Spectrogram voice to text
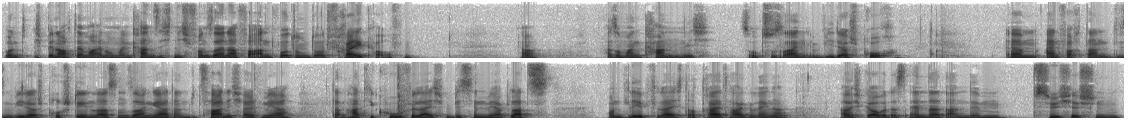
Und ich bin auch der Meinung, man kann sich nicht von seiner Verantwortung dort freikaufen. Ja? Also man kann nicht sozusagen im Widerspruch ähm, einfach dann diesen Widerspruch stehen lassen und sagen, ja, dann bezahle ich halt mehr, dann hat die Kuh vielleicht ein bisschen mehr Platz und lebt vielleicht auch drei Tage länger. Aber ich glaube, das ändert an dem psychischen,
